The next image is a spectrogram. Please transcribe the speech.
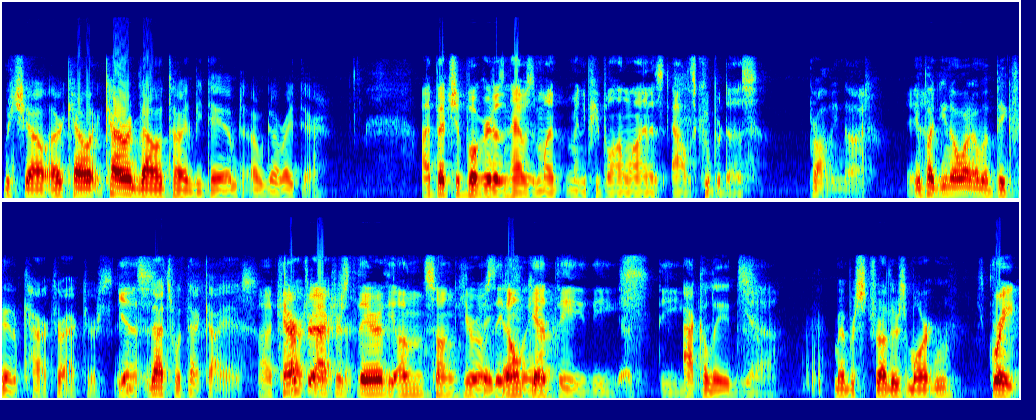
Michelle or Karen, Valentine be damned. I would go right there. I bet you Booger doesn't have as many people online as Alice Cooper does. Probably not. Yeah. But you know what? I'm a big fan of character actors. And Yes. that's what that guy is. Uh, character, actors, they're the unsung heroes. They They, don't get are. the the uh, the Accolades. yeah. Remember Strother Martin? Great,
